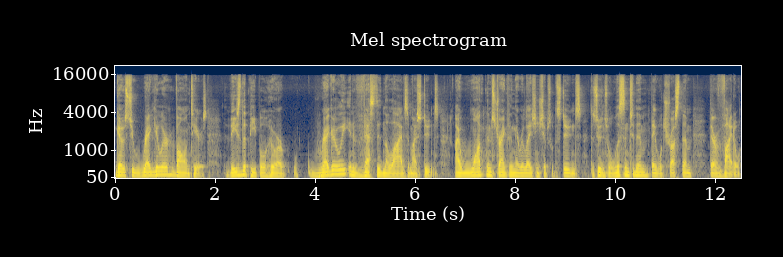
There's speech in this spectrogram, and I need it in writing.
goes to regular volunteers. These are the people who are regularly invested in the lives of my students. I want them strengthening their relationships with the students. The students will listen to them, they will trust them, they're vital.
